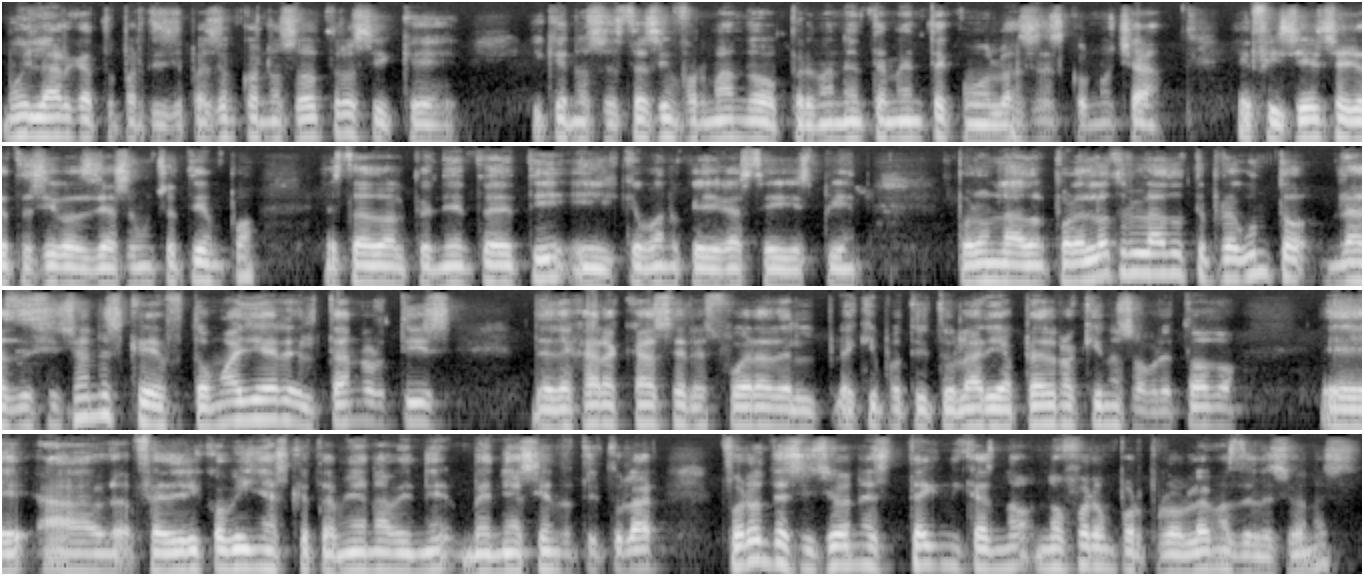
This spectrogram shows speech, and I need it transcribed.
muy larga tu participación con nosotros y que, y que nos estés informando permanentemente, como lo haces con mucha eficiencia. Yo te sigo desde hace mucho tiempo, he estado al pendiente de ti y qué bueno que llegaste a ESPN. Por un lado. Por el otro lado, te pregunto, las decisiones que tomó ayer el Tan Ortiz de dejar a Cáceres fuera del equipo titular y a Pedro Aquino sobre todo, eh, a Federico Viñas, que también venía siendo titular, ¿fueron decisiones técnicas, no, no fueron por problemas de lesiones?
